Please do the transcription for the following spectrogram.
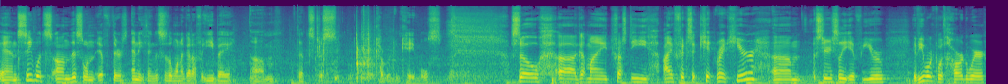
and see what's on this one if there's anything. This is the one I got off of eBay. Um, that's just covered in cables. So uh, I got my trusty iFixit kit right here. Um, seriously, if you're if you work with hardware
